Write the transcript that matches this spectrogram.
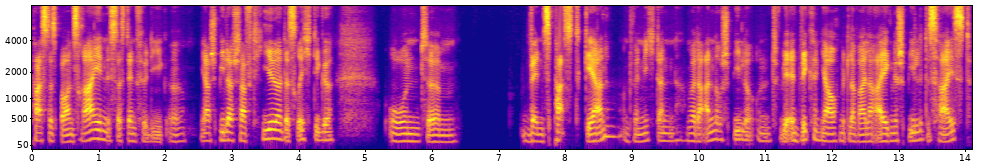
Passt das bei uns rein? Ist das denn für die äh, ja, Spielerschaft hier das Richtige? Und ähm, wenn es passt, gerne. Und wenn nicht, dann haben wir da andere Spiele. Und wir entwickeln ja auch mittlerweile eigene Spiele. Das heißt,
